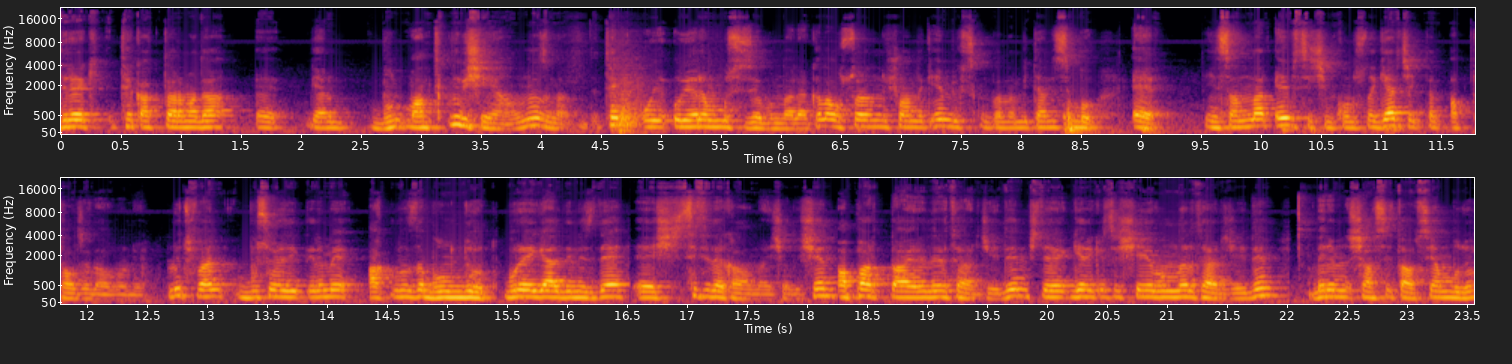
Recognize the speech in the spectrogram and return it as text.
direkt tek aktarmada. E, yani bu mantıklı bir şey yani, anladınız mı? Tek uy- uyarım bu size bununla alakalı. Avustralya'nın şu andaki en büyük sıkıntılarından bir tanesi bu. Ev. İnsanlar ev seçim konusunda gerçekten aptalca davranıyor. Lütfen bu söylediklerimi aklınızda bulundurun. Buraya geldiğinizde e, City'de kalmaya çalışın. Apart daireleri tercih edin. İşte gerekirse şehir room'ları tercih edin. Benim şahsi tavsiyem budur.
